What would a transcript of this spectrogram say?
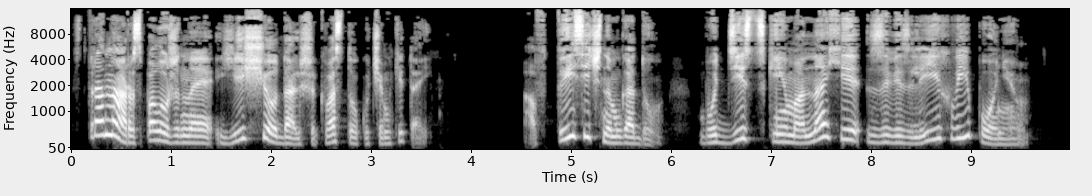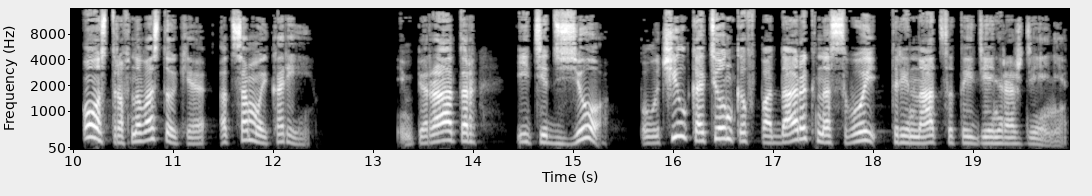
Страна, расположенная еще дальше к востоку, чем Китай. А в тысячном году буддистские монахи завезли их в Японию, остров на востоке от самой Кореи. Император Итидзё получил котенка в подарок на свой тринадцатый день рождения.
